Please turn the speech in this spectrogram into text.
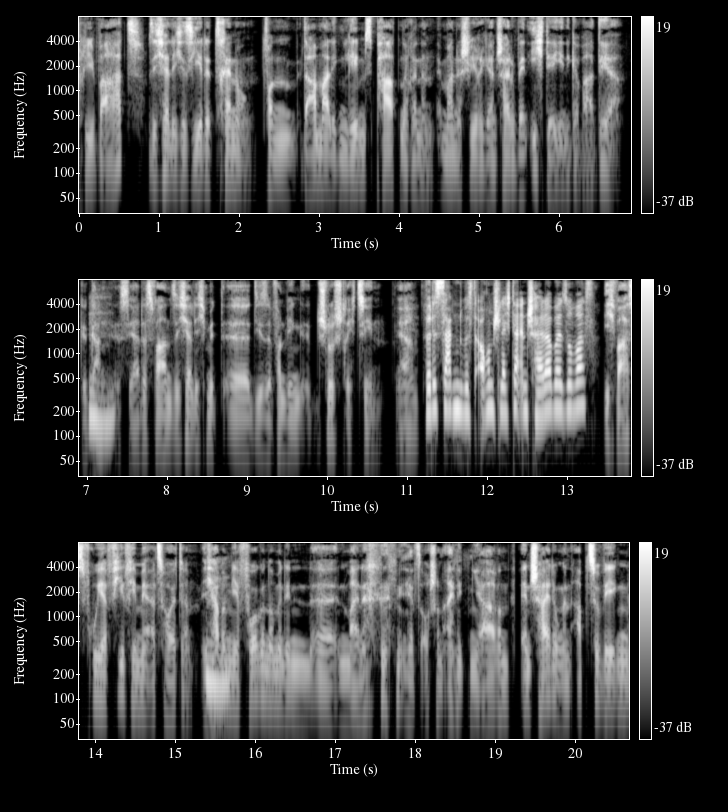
privat, sicherlich ist jede Trennung von damaligen Lebenspartnerinnen immer eine schwierige Entscheidung, wenn ich derjenige war, der gegangen mhm. ist. Ja, das waren sicherlich mit äh, diese von wegen Schlussstrich ziehen. Ja. Würdest du sagen, du bist auch ein schlechter Entscheider bei sowas? Ich war es früher viel, viel mehr als heute. Ich mhm. habe mir vorgenommen, in, äh, in meine jetzt auch schon einigen Jahren Jahren Entscheidungen abzuwägen.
